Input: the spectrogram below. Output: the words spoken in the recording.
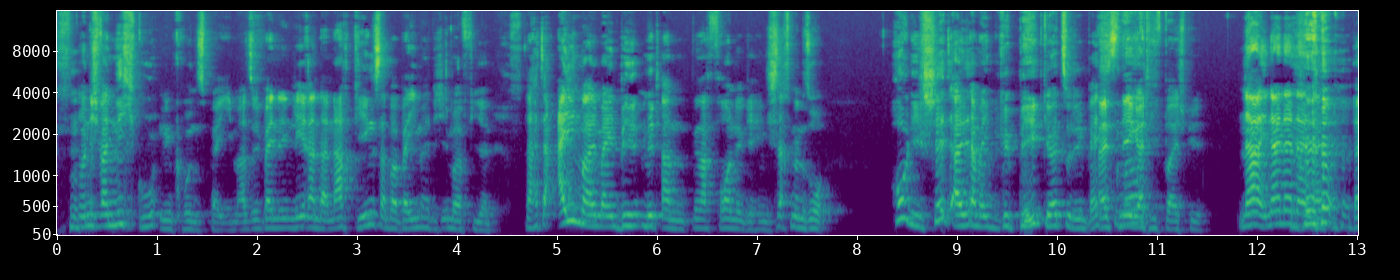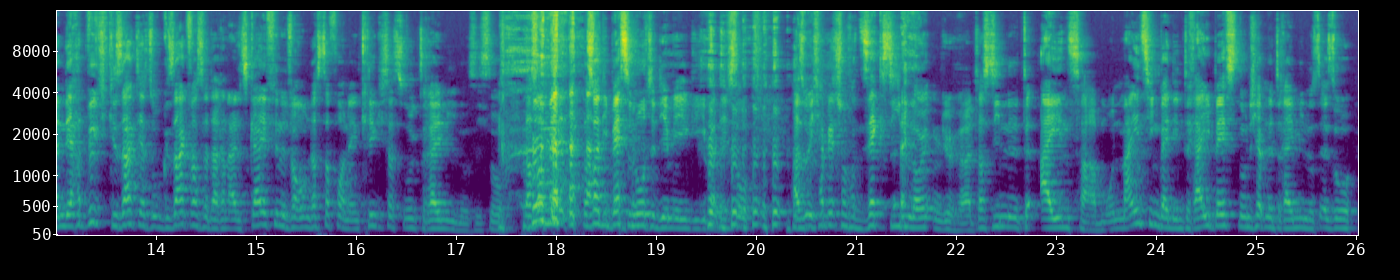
Und ich war nicht gut in Kunst bei ihm. Also bei den Lehrern danach ging's, aber bei ihm hatte ich immer vier. Da hat er einmal mein Bild mit an, nach vorne gehängt. Ich dachte mir nur so, holy shit, Alter, mein Bild gehört zu den besten. Als Negativbeispiel. Nein, nein, nein, nein, nein. Dann der hat wirklich gesagt, der hat so gesagt, was er daran alles geil findet, warum das da vorne. Dann kriege ich das zurück, drei Minus. Ich so. Das war, meine, das war die beste Note, die er mir je gegeben hat. Ich so. Also ich habe jetzt schon von sechs, sieben Leuten gehört, dass die eine Eins haben. Und meins hing bei den drei besten und ich habe eine drei Minus. Er so,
